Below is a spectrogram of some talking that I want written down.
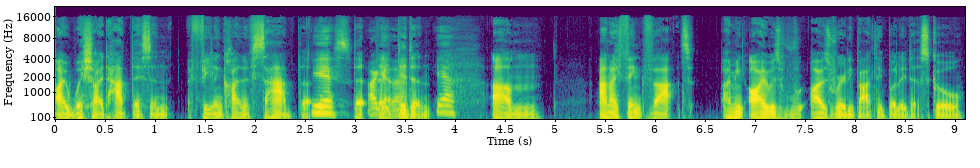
I wish I'd had this and feeling kind of sad that Yes, that they that. didn't. Yeah. Um, and I think that I mean I was I was really badly bullied at school.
